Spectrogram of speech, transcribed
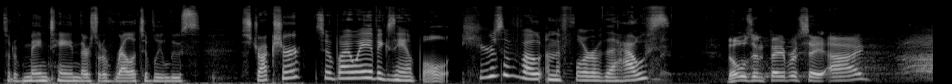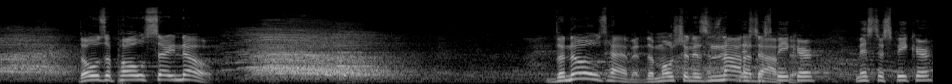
sort of maintained their sort of relatively loose structure. So, by way of example, here's a vote on the floor of the House. Those in favor say aye. Aye. Those opposed say no. no. The noes have it. The motion is not Mr. adopted. Speaker, Mr. Speaker,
